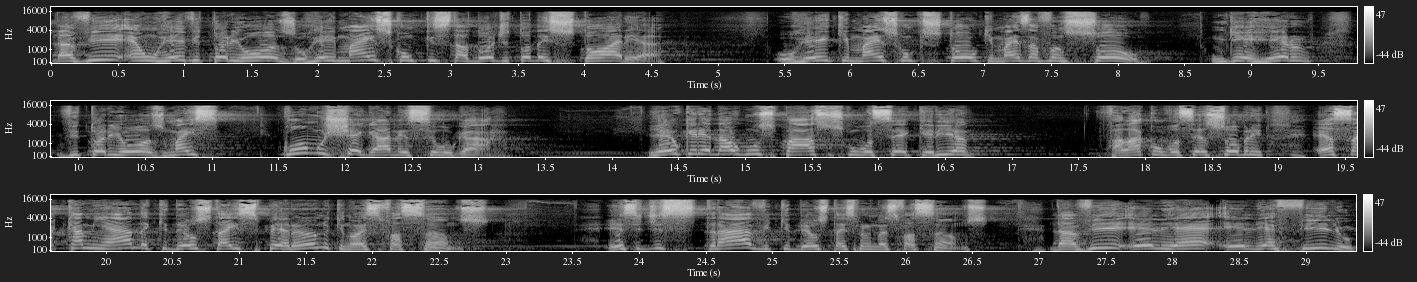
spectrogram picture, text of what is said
Davi é um rei vitorioso, o rei mais conquistador de toda a história. O rei que mais conquistou, que mais avançou, um guerreiro vitorioso, mas como chegar nesse lugar? E aí eu queria dar alguns passos com você, queria falar com você sobre essa caminhada que Deus está esperando que nós façamos, esse destrave que Deus está esperando que nós façamos. Davi, ele é, ele é filho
